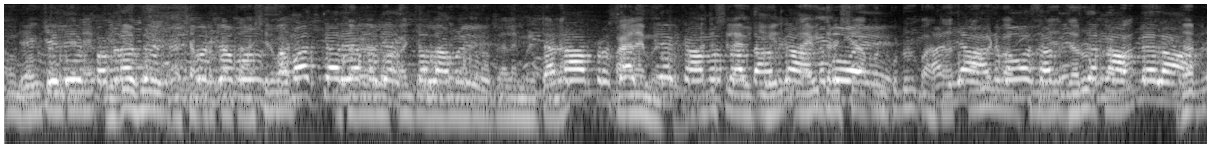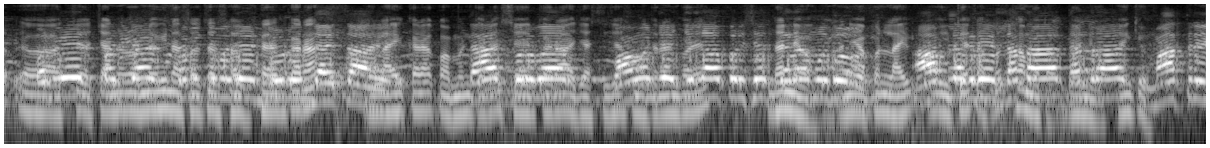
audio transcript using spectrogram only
बहुसंख्येने विजय होईल अशा प्रकारचा आशीर्वाद सगळ्या लोकांच्या माध्यमातून आपल्याला मिळताना पाहायला मिळतो. आदर्श लाईव्हची ही लाईव्ह दृश्य आपण कुठून पाहतात? कॉमेंट बॉक्समध्ये जरूर जर चॅनलवर नवीन असाल तर सबस्क्राईब करा. लाईक करा कॉमेंट करा शेअर करा. जास्तीत जास्त मित्रांपर्यंत धन्यवाद. आणि आपण लाईव्ह इथेच आपण थांबवतो धन्यवाद. थँक्यू मात्रे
